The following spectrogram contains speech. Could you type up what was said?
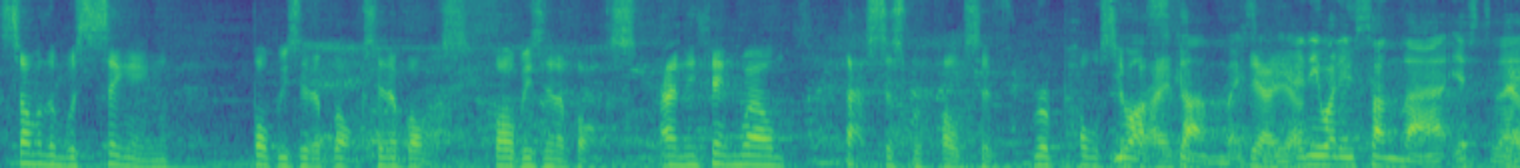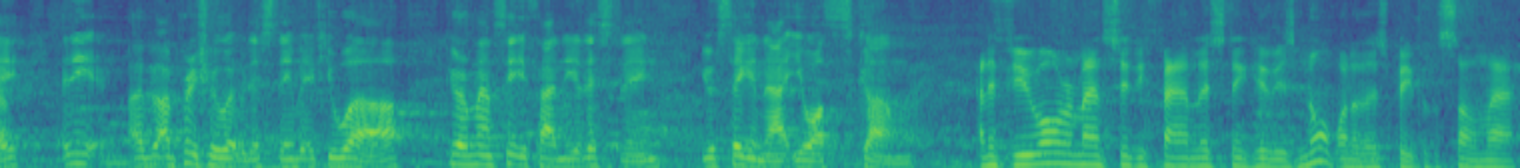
some of them were singing, Bobby's in a box, in a box, Bobby's in a box. And you think, well, that's just repulsive. Repulsive You are behaviour. scum, basically. Yeah, yeah. Anyone who sung that yesterday, any, I'm pretty sure you won't be listening, but if you were, if you're a Man City fan and you're listening, you're singing that, you are scum. And if you are a Man City fan listening who is not one of those people that sung that,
